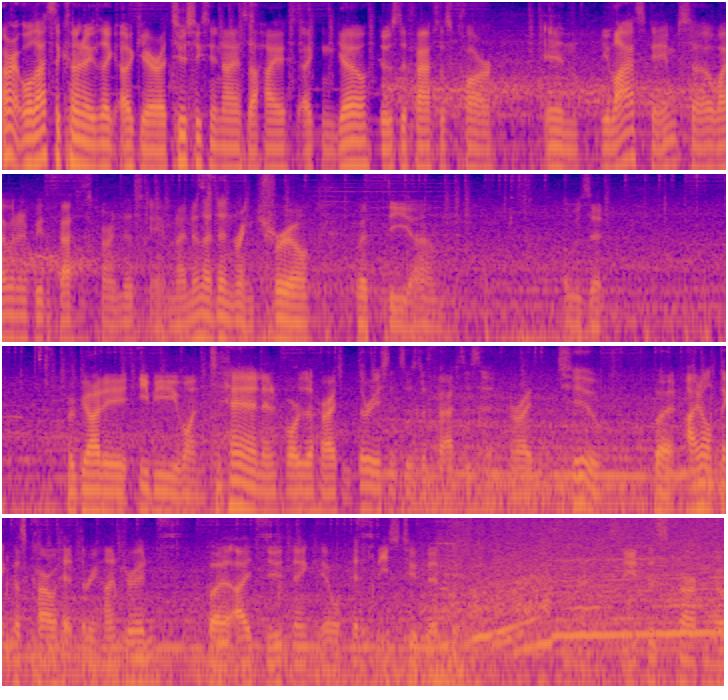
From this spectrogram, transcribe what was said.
Alright, well that's the kind of, like, Agera. 269 is the highest I can go. It was the fastest car in the last game, so why wouldn't it be the fastest car in this game? And I know that didn't ring true with the, um, what was it? Bugatti EB110 and Forza Horizon 3 since it's the fastest in Horizon 2. But I don't think this car will hit 300, but I do think it will hit at least 250 See if this car can go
